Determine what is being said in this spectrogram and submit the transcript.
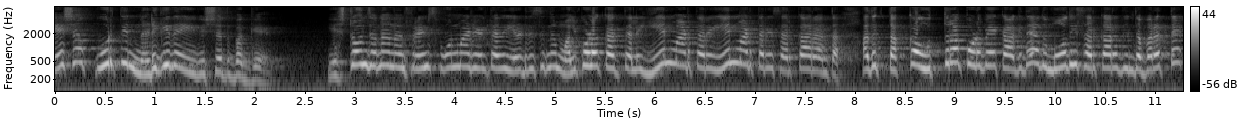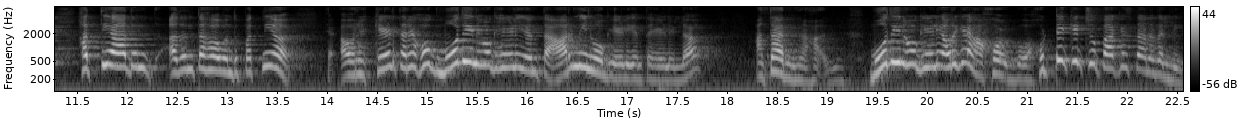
ದೇಶ ಪೂರ್ತಿ ನಡಗಿದೆ ಈ ವಿಷಯದ ಬಗ್ಗೆ. ಎಷ್ಟೊಂದು ಜನ ನನ್ನ ಫ್ರೆಂಡ್ಸ್ ಫೋನ್ ಮಾಡಿ ಹೇಳ್ತಾ ಇದ್ದಾರೆ, ಎರಡು ದಿವಸದಿಂದ ಮಲ್ಕೊಳಕ್ಕಾಗ್ತಾ ಇಲ್ಲ, ಏನು ಮಾಡ್ತಾರೆ ಏನು ಮಾಡ್ತಾರೆ ಸರ್ಕಾರ ಅಂತ. ಅದಕ್ಕೆ ತಕ್ಕ ಉತ್ತರ ಕೊಡಬೇಕಾಗಿದೆ, ಅದು ಮೋದಿ ಸರ್ಕಾರದಿಂದ ಬರುತ್ತೆ. ಹತ್ಯೆ ಆದಂತ ಆದಂತಹ ಒಂದು ಪತ್ನಿಯ ಅವ್ರು ಕೇಳ್ತಾರೆ, ಹೋಗಿ ಮೋದಿನ ಹೋಗಿ ಹೇಳಿ ಅಂತ, ಆರ್ಮಿನ ಹೋಗಿ ಹೇಳಿ ಅಂತ ಹೇಳಿಲ್ಲ. ಅಂತ ಮೋದಿನ ಹೋಗಿ ಹೇಳಿ ಅವರಿಗೆ ಹೊಟ್ಟೆ ಕಿಚ್ಚು ಪಾಕಿಸ್ತಾನದಲ್ಲಿ.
